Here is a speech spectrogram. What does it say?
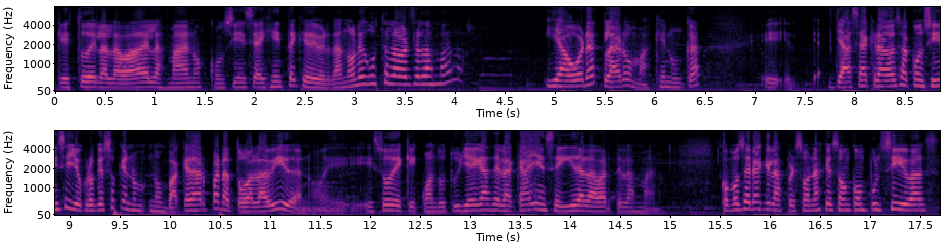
que esto de la lavada de las manos, conciencia, hay gente que de verdad no le gusta lavarse las manos. Y ahora, claro, más que nunca, eh, ya se ha creado esa conciencia y yo creo que eso que nos, nos va a quedar para toda la vida, ¿no? Eh, eso de que cuando tú llegas de la calle enseguida lavarte las manos. ¿Cómo será que las personas que son compulsivas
